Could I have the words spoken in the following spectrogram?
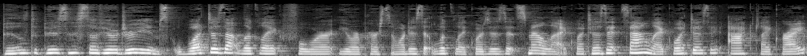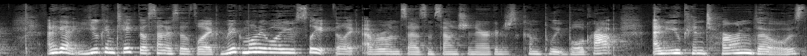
build the business of your dreams, what does that look like for your person? What does it look like? What does it smell like? What does it sound like? What does it act like, right? And again, you can take those sentences like make money while you sleep that like everyone says and sounds generic and just complete bullcrap, and you can turn those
